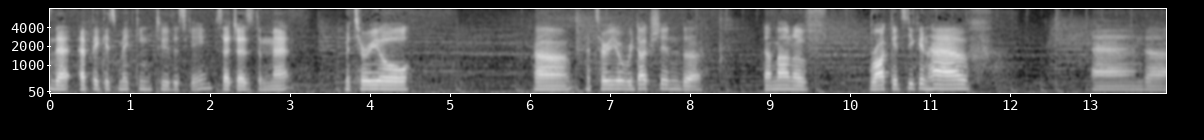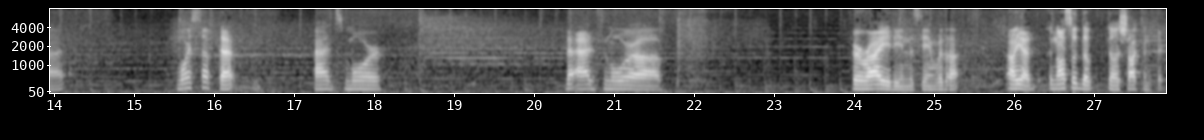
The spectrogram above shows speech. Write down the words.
that Epic is making to this game, such as the mat material uh, material reduction, the, the amount of rockets you can have, and uh, more stuff that adds more that adds more uh, variety in this game without oh yeah and also the, the shotgun fix.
